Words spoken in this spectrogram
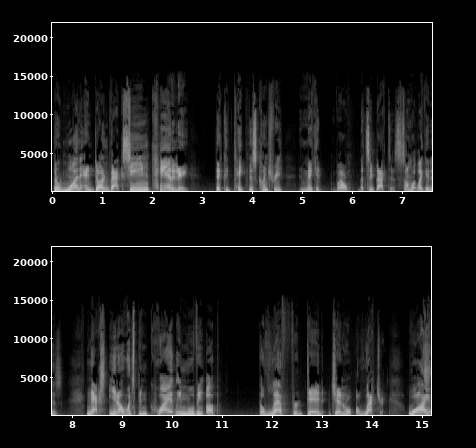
They're one and done vaccine candidate that could take this country and make it, well, let's say back to somewhat like it is. Next, you know what's been quietly moving up? The left for dead General Electric. Why?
